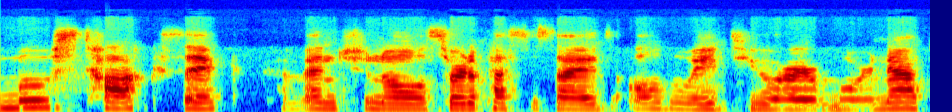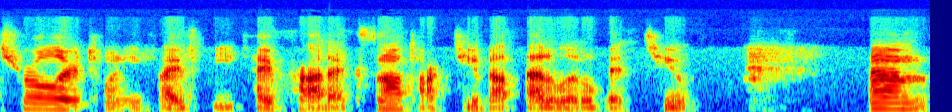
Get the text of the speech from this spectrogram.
most toxic conventional sort of pesticides all the way to our more natural or 25B type products. And I'll talk to you about that a little bit too. Um,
